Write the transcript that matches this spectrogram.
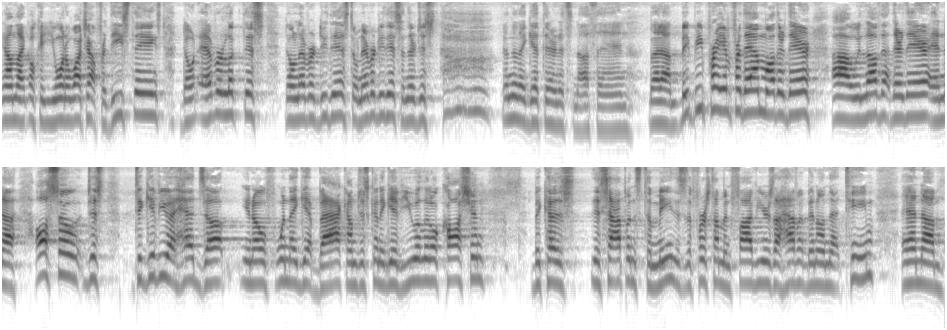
You know, I'm like, okay, you want to watch out for these things. Don't ever look this. Don't ever do this. Don't ever do this. And they're just, and then they get there and it's nothing. But um, be, be, praying for them while they're there. Uh, we love that they're there. And uh, also, just to give you a heads up, you know, when they get back, I'm just going to give you a little caution because this happens to me. This is the first time in five years I haven't been on that team. And, um,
